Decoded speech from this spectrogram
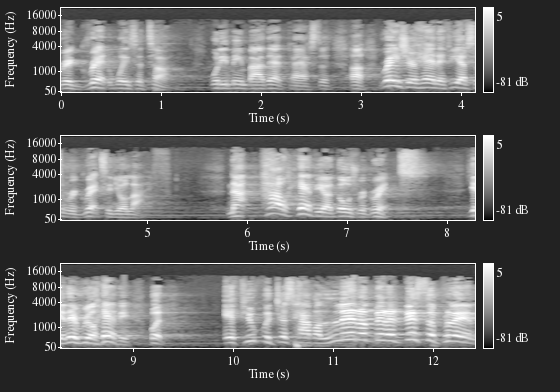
regret weighs a ton. What do you mean by that, Pastor? Uh, raise your hand if you have some regrets in your life. Now, how heavy are those regrets? Yeah, they're real heavy, but if you could just have a little bit of discipline,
